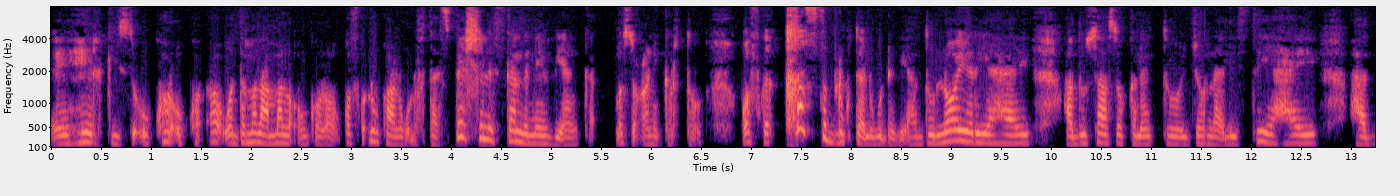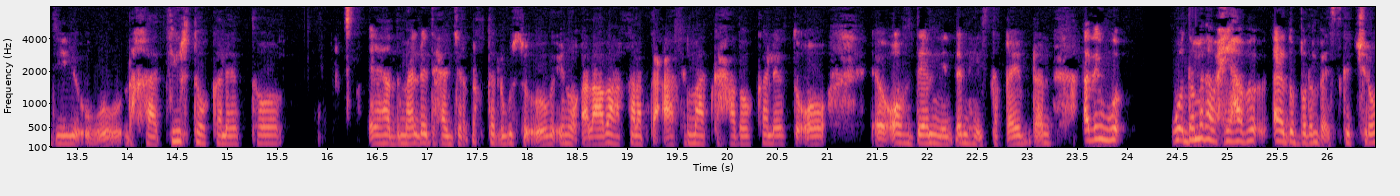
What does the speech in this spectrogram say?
heerkiisa uu kor u kaco waddamada ma la ogolo qofka dhulkaa lagu dhuftaa specially scandinavianka ma soconi karto. Qofka khasab lugtaa lagu dhagay hadduu lawyer yahay hadduu saasoo kaleeto journaliste yahay haddii uu dhakhaatiirtoo kaleeto ee hadda maalin waxaa jira dhaktar lagu soo oogay inuu alaabaha qalabka caafimaadka xadoo kaleeto oo of delnin dhan haysta qayb dhan. Adig waddamada waxyaabo aad u badan baa iska jiro.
